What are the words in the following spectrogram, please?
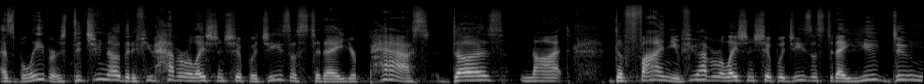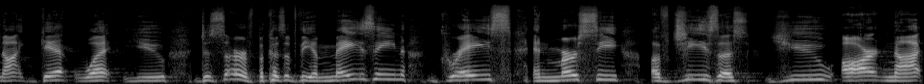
as believers, did you know that if you have a relationship with Jesus today, your past does not define you? If you have a relationship with Jesus today, you do not get what you deserve because of the amazing grace and mercy of Jesus. You are not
